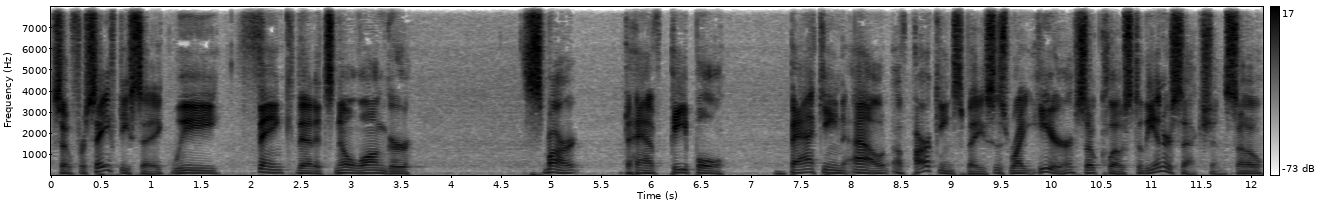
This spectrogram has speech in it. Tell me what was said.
So for safety's sake, we think that it's no longer smart to have people backing out of parking spaces right here so close to the intersection. So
